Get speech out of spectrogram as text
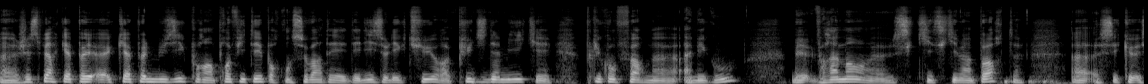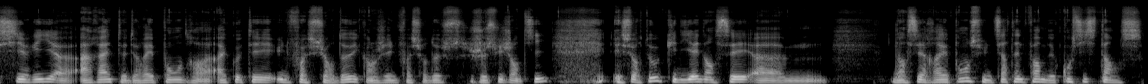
Euh, j'espère euh, qu'Apple, Music pourra en profiter pour concevoir des, listes de lecture plus dynamiques et plus conformes à mes goûts. Mais vraiment, euh, ce qui, m'importe, euh, c'est que Siri euh, arrête de répondre à côté une fois sur deux, et quand j'ai une fois sur deux, je suis gentil, et surtout qu'il y ait dans ces, dans ces réponses une certaine forme de consistance.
